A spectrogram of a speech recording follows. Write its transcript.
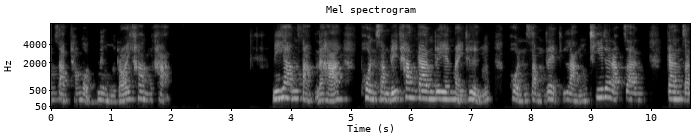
ำศัพท์ทั้งหมด 100คำค่ะ นิยามศัพท์นะคะ ผลสำลิดทางการเรียนหมายถึง ผลสำเร็จหลังที่ได้รับการการจัด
